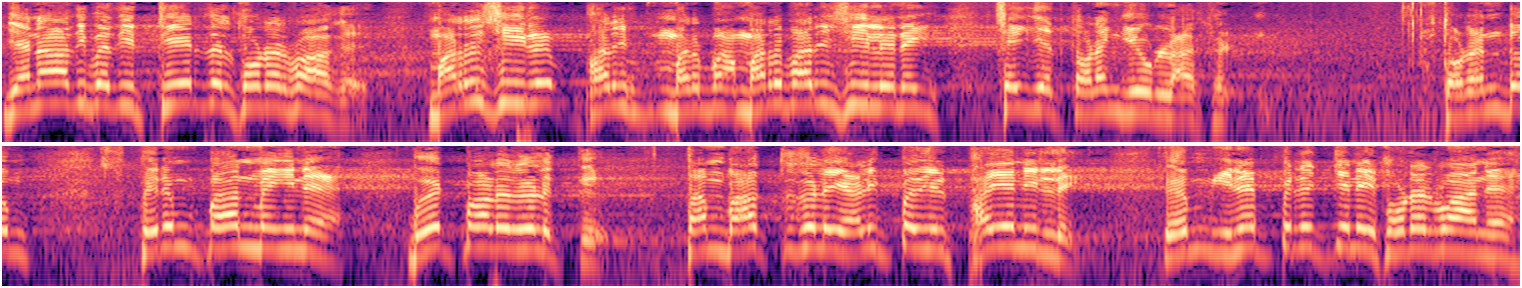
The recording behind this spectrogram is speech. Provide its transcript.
ஜனாதிபதி தேர்தல் தொடர்பாக மறுசீல பரி- மறுபரிசீலனை செய்ய தொடங்கியுள்ளார்கள். தொடர்ந்தும் பெரும்பான்மையின வேட்பாளர்களுக்கு தம் வாக்குகளை அளிப்பதில் பயனில்லை. எம் இனப்பிரச்சினை தொடர்பான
